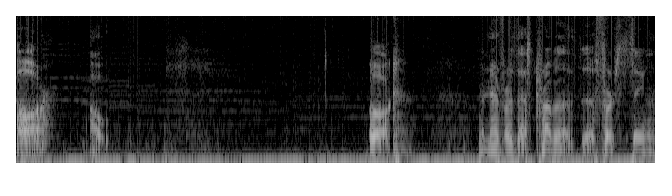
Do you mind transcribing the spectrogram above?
oh. Au. Ugh. Whenever there's trouble, the first thing...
